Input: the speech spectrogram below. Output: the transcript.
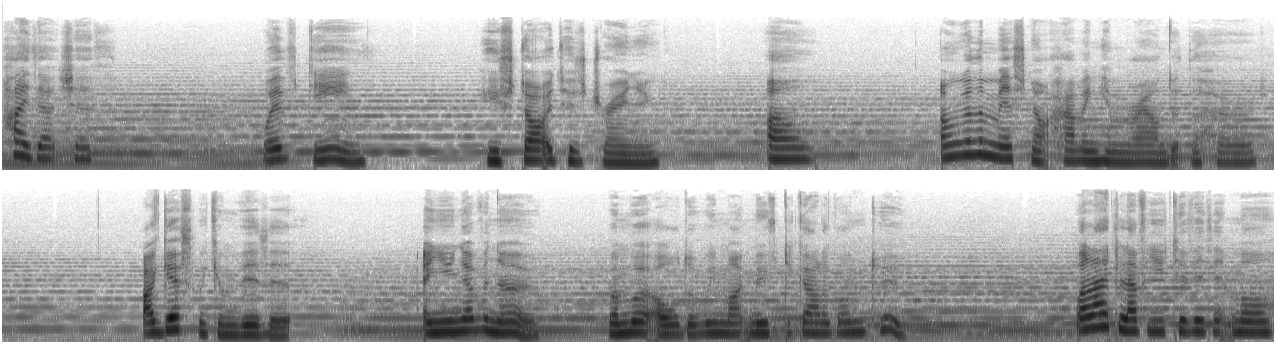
Hi, Duchess. Where's Dean? He started his training. Oh, I'm gonna miss not having him around at the herd. I guess we can visit. And you never know. When we're older, we might move to Galagon too. Well, I'd love you to visit more.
